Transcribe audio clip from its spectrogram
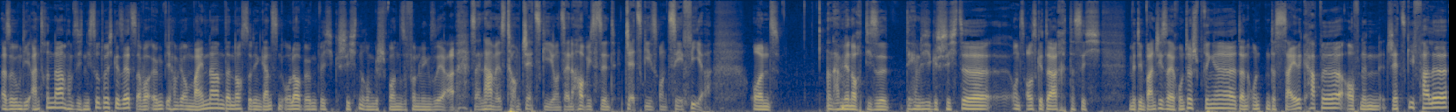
also um die anderen Namen haben sich nicht so durchgesetzt, aber irgendwie haben wir um meinen Namen dann noch so den ganzen Urlaub irgendwelche Geschichten rumgesponnen, so von wegen so, ja, sein Name ist Tom Jetski und seine Hobbys sind Jetskis und C4. Und dann haben wir noch diese dämliche Geschichte uns ausgedacht, dass ich mit dem Bungee-Seil runterspringe, dann unten das Seil kappe, auf einen Jetski falle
